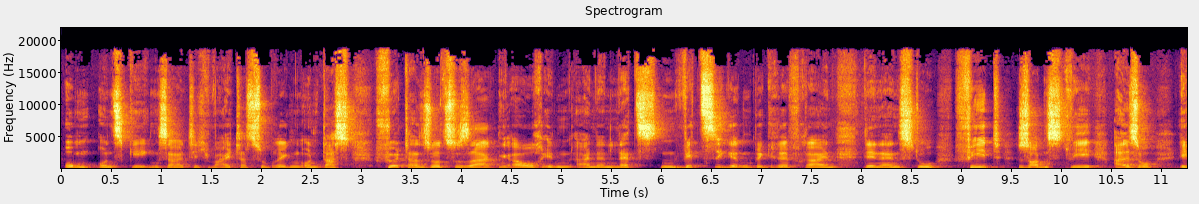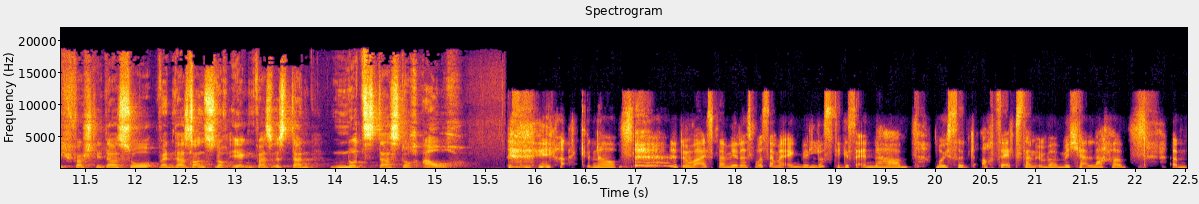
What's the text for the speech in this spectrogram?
um uns gegenseitig weiterzubringen. Und das führt dann sozusagen auch in einen letzten witzigen Begriff rein, den nennst du Feed sonst wie. Also ich verstehe das so, wenn da sonst noch irgendwas ist, dann nutzt das doch auch. ja, genau. Du weißt bei mir, das muss ja mal irgendwie ein lustiges Ende haben, wo ich so auch selbst dann über mich ja lache. Ähm,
